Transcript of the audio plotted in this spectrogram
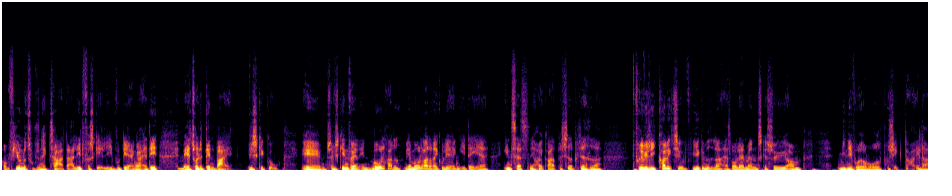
om 400.000 hektar. Der er lidt forskellige vurderinger af det, men jeg tror, det er den vej, vi skal gå. Øh, så vi skal indføre en, en målrettet, mere målrettet regulering. I dag er indsatsen i høj grad baseret på det, der hedder frivillige kollektive virkemidler, altså hvor landmanden skal søge om minivådområdeprojekter eller,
